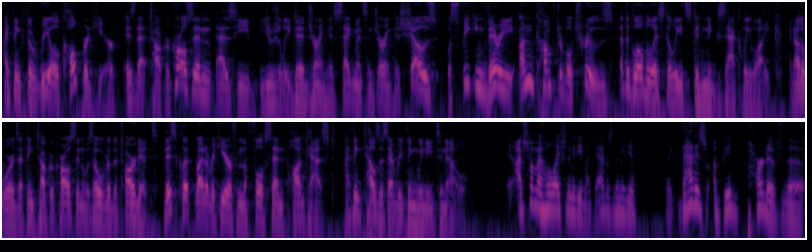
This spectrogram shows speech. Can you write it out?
I think the real culprit here is that Tucker Carlson, as he usually did during his segments and during his shows, was speaking very uncomfortable truths that the globalist elites didn't exactly like. In other words, I think Tucker Carlson was over the target. This clip right over here from the Full Send podcast I think tells us everything we need to know. I've spent my whole life in the media. My dad was in the media. Like that is a big part of the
